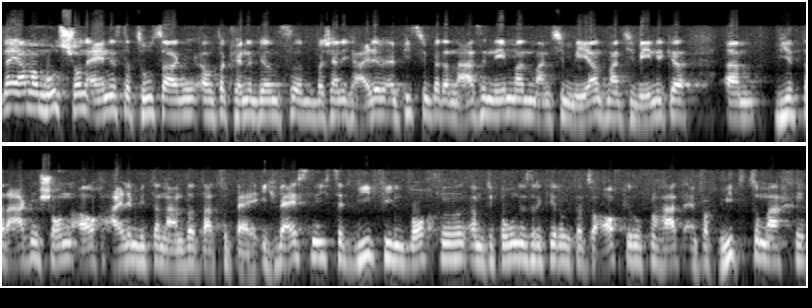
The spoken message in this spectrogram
Naja, man muss schon eines dazu sagen, und da können wir uns ähm, wahrscheinlich alle ein bisschen bei der Nase nehmen, manche mehr und manche weniger. Ähm, wir tragen schon auch alle miteinander dazu bei. Ich weiß nicht, seit wie vielen Wochen ähm, die Bundesregierung dazu aufgerufen hat, einfach mitzumachen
